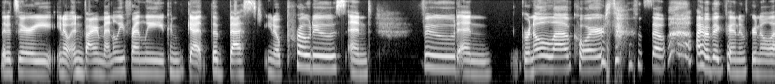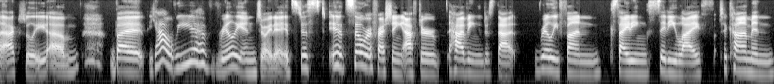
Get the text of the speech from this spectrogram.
that it's very you know environmentally friendly. You can get the best you know produce and food and granola, of course. so I'm a big fan of granola, actually. Um, but yeah, we have really enjoyed it. It's just, it's so refreshing after having just that really fun, exciting city life to come and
